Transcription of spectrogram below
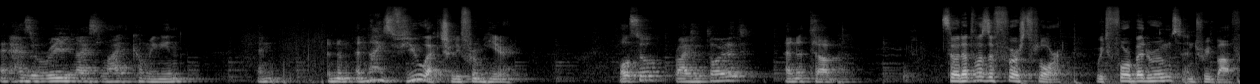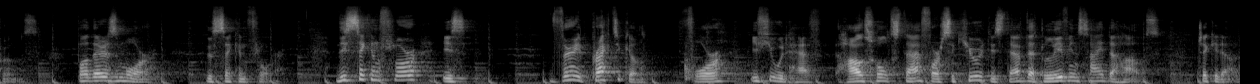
and has a really nice light coming in and a, nice view actually from here. Also, private toilet and a tub. So that was the first floor with four bedrooms and three bathrooms. But there's more, the second floor. This second floor is very practical for if you would have household staff or security staff that live inside the house. Check it out.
